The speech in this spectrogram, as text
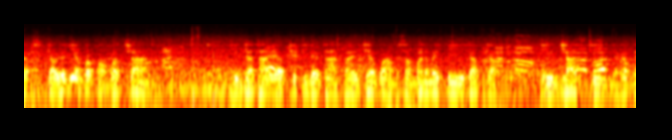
ครับเก่ายอดเยี่ยมครับของวัดช่าง ทีมชาติไทยครับชุดที่เดินทางไปเชื่อมความสัมพันธ์อันเป็นดีครับกับทีมชาติจีนนะครับใน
